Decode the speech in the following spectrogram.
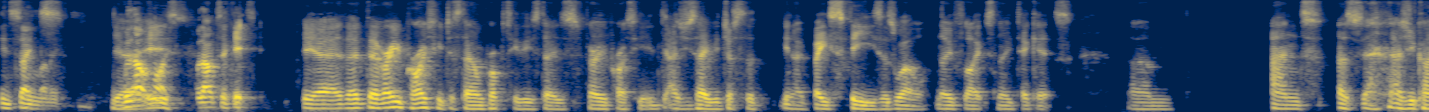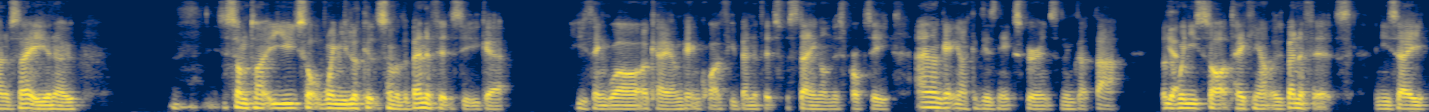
Insane money. Yeah. without it flights, is- without tickets. It, yeah, they're, they're very pricey to stay on property these days. Very pricey, as you say, with just the you know base fees as well. No flights, no tickets, um, and as as you kind of say, you know, sometimes you sort of when you look at some of the benefits that you get, you think, well, okay, I'm getting quite a few benefits for staying on this property, and I'm getting like a Disney experience and things like that. But Yeah. when you start taking out those benefits and you say,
